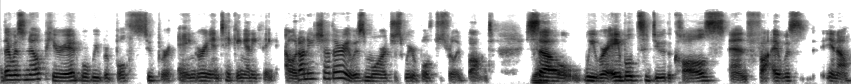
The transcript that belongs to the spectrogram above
there was no period where we were both super angry and taking anything out on each other. It was more just we were both just really bummed. Yeah. So we were able to do the calls, and fi- it was you know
